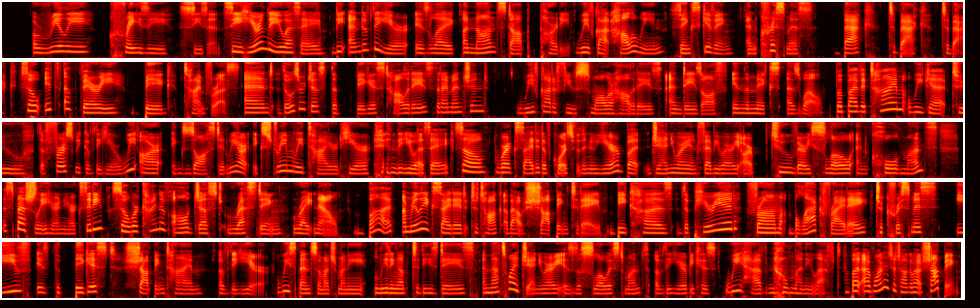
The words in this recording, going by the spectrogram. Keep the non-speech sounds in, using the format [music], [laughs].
a really crazy season. See, here in the USA, the end of the year is like a nonstop party. We've got Halloween, Thanksgiving, and Christmas back to back to back. So it's a very big time for us. And those are just the biggest holidays that I mentioned. We've got a few smaller holidays and days off in the mix as well. But by the time we get to the first week of the year, we are exhausted. We are extremely tired here [laughs] in the USA. So we're excited, of course, for the new year, but January and February are two very slow and cold months, especially here in New York City. So we're kind of all just resting right now. But I'm really excited to talk about shopping today because the period from Black Friday to Christmas Eve is the biggest shopping time of the year. We spend so much money leading up to these days, and that's why January is the slowest month of the year because we have [laughs] no money left. But I wanted to talk about shopping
